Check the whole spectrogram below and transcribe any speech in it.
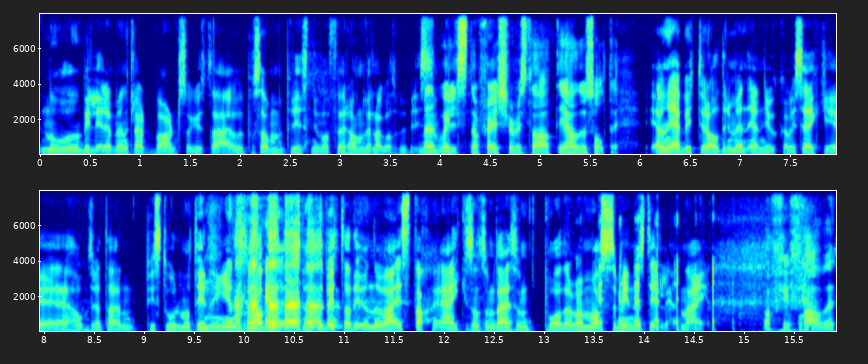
noe billigere, men klart Barnes og gutta er jo på samme prisnivå før han vel har gått opp i pris. Men Wilson og Frazier, hvis du hadde hatt de, hadde du solgt de. ja, men jeg bytter aldri med en en i uka hvis jeg ikke har omtrent har en pistol mot tinningen. Så jeg hadde, hadde bytta de underveis, da. Jeg er ikke sånn som deg som pådrar meg masse minus tidlig. Nei. Å, fy fader.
